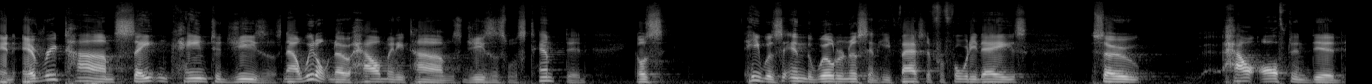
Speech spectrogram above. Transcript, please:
And every time Satan came to Jesus, now we don't know how many times Jesus was tempted because he was in the wilderness and he fasted for 40 days. So, how often did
